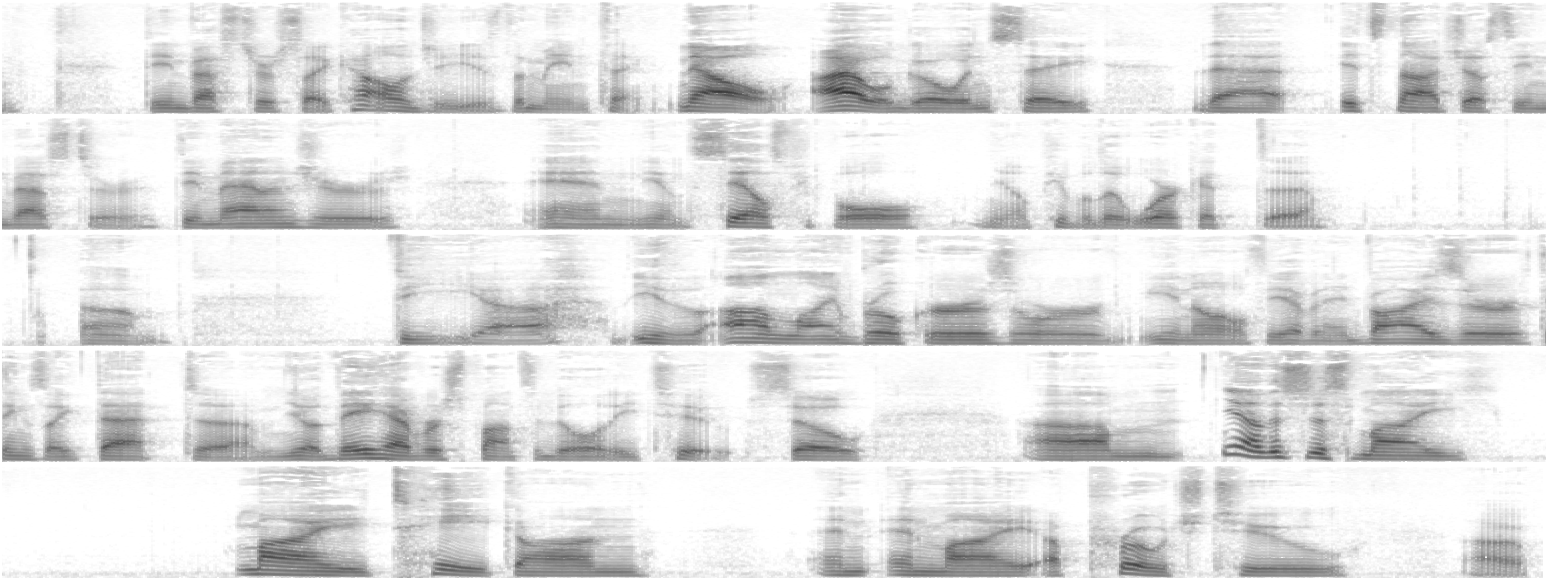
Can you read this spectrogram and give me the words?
the investor psychology is the main thing. Now, I will go and say that it's not just the investor, the managers, and you know the salespeople, you know people that work at the um, the uh, either the online brokers or you know if you have an advisor, things like that. Um, you know they have responsibility too. So um, you know this is just my my take on and and my approach to uh,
